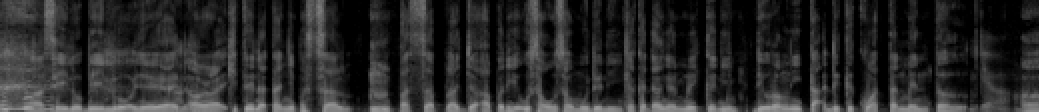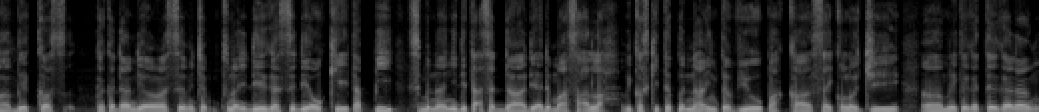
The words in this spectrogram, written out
Ah, selok-beloknya kan. Alright. Kita nak tanya pasal pasal pelajar apa ni usahawan-usahawan muda ni. Kadang-kadang kan mereka ni dia orang ni tak ada kekuatan mental. Yeah. uh, because Kadang-kadang dia rasa macam Sebenarnya dia rasa dia okey Tapi sebenarnya dia tak sedar Dia ada masalah. Because kita pernah interview Pakar psikologi. Uh, Mereka kata kadang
